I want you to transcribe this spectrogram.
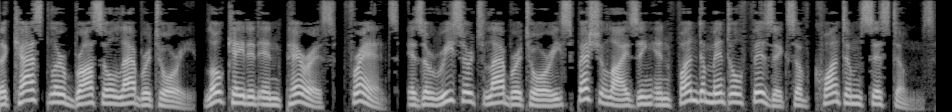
The Kastler-Brossel Laboratory, located in Paris, France, is a research laboratory specializing in fundamental physics of quantum systems.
